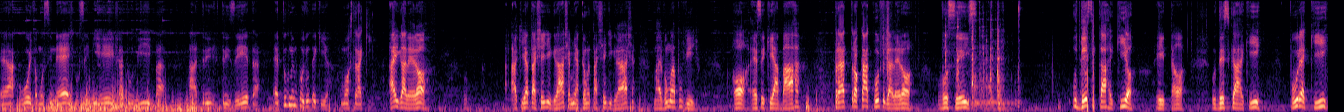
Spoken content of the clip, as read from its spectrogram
é, a coifa, mocinética, o semi-eixo, a tulipa, a tri, trizeta, é tudo mesmo conjunto aqui, ó. Vou mostrar aqui. Aí, galera, ó, aqui já tá cheio de graxa, minha cama tá cheia de graxa, mas vamos lá pro vídeo. Ó, essa aqui é a barra, Pra trocar a curva, galera, ó. Vocês... O desse carro aqui, ó. Eita, ó. O desse carro aqui, por aqui,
